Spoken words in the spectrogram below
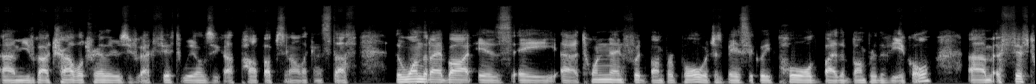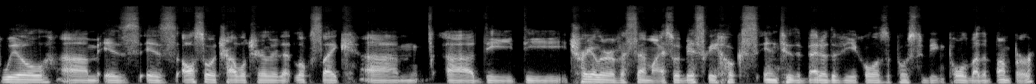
Um, you've got travel trailers, you've got fifth wheels, you've got pop ups and all that kind of stuff. The one that I bought is a 29 uh, foot bumper pull, which is basically pulled by the bumper of the vehicle. Um, a fifth wheel um, is, is also a travel trailer that looks like. Uh, um, uh, the the trailer of a semi. So it basically hooks into the bed of the vehicle as opposed to being pulled by the bumper.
